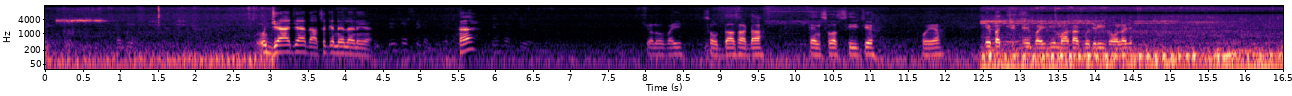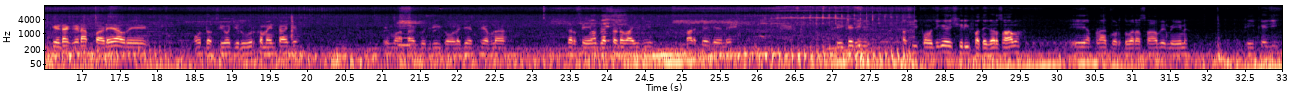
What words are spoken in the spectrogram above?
ਉਹ ਜੈ ਜੈ ਦੱਸ ਕਿੰਨੇ ਲੈਣੇ ਆ ਹੈ ਚਲੋ ਬਾਈ ਸੌਦਾ ਸਾਡਾ 380 ਚ ਹੋਇਆ ਇਹ ਬੱਚੇ ਇਹ ਬਾਈ ਜੀ ਮਾਤਾ ਗੁਜਰੀ ਕਾਲਜ ਕਿਹੜਾ ਕਿਹੜਾ ਪੜਿਆ ਉਰੇ ਉਹ ਦੱਸਿਓ ਜਰੂਰ ਕਮੈਂਟਾਂ 'ਚ ਇਹ ਮਾਤਾ ਗੁਜਰੀ ਕਾਲਜ ਇੱਥੇ ਆਪਣਾ ਤਰਸੇਮ ਜੱਸੜ ਬਾਈ ਵੀ ਪੜ੍ਹ ਕੇ ਗਏ ਨੇ। ਠੀਕ ਹੈ ਜੀ, ਅਸੀਂ ਪਹੁੰਚ ਗਏ ਸ਼੍ਰੀ ਫਤਿਹਗੜ੍ਹ ਸਾਹਿਬ। ਇਹ ਆਪਣਾ ਗੁਰਦੁਆਰਾ ਸਾਹਿਬ ਹੈ ਮੇਨ ਠੀਕ ਹੈ ਜੀ,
